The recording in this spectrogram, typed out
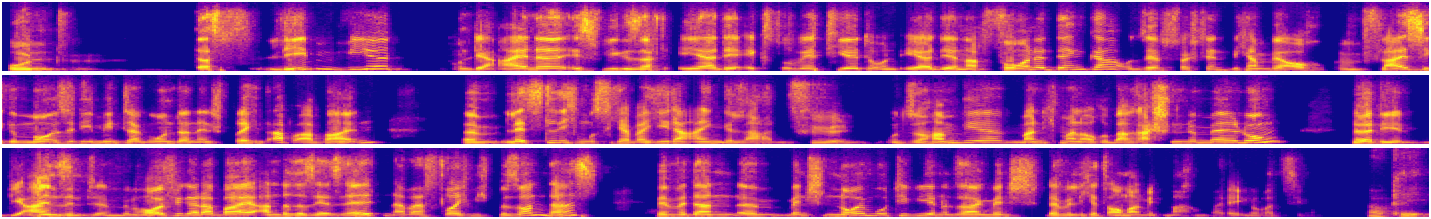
Und das leben wir und der eine ist, wie gesagt, eher der Extrovertierte und eher der nach vorne Denker. Und selbstverständlich haben wir auch ähm, fleißige Mäuse, die im Hintergrund dann entsprechend abarbeiten. Ähm, letztlich muss sich aber jeder eingeladen fühlen. Und so haben wir manchmal auch überraschende Meldungen. Ne, die, die einen sind ähm, häufiger dabei, andere sehr selten. Aber freue ich mich besonders, wenn wir dann ähm, Menschen neu motivieren und sagen, Mensch, da will ich jetzt auch mal mitmachen bei der Innovation. Okay,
